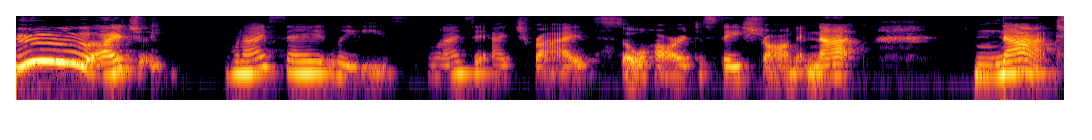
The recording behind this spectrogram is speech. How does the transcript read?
Ooh, I when I say ladies, when I say I tried so hard to stay strong and not not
